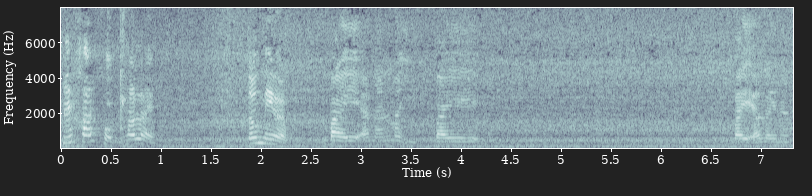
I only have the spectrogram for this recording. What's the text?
ไม่ค่อยขมเท่าไหร่ ต้องมีแบบใบอันนั้นมาอีกใบ ใบอะไรนะ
